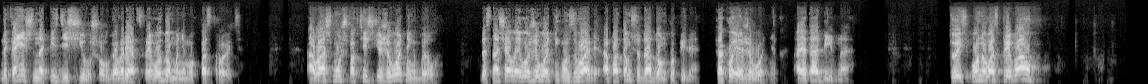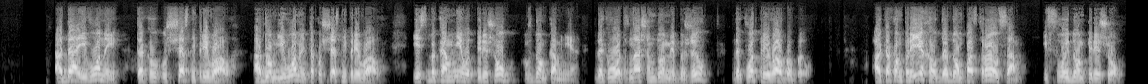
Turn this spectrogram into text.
да, конечно, на пиздищи ушел, говорят, своего дома не мог построить. А ваш муж фактически животник был? Да сначала его животником звали, а потом сюда дом купили. Какой я животник? А это обидно. То есть он у вас привал, а да, Ивоной, так уж сейчас не привал. А дом Ивоной, так уж сейчас не привал. Если бы ко мне вот перешел в дом ко мне, так вот, в нашем доме бы жил, так вот привал бы был. А как он приехал, да дом построил сам и в свой дом перешел,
